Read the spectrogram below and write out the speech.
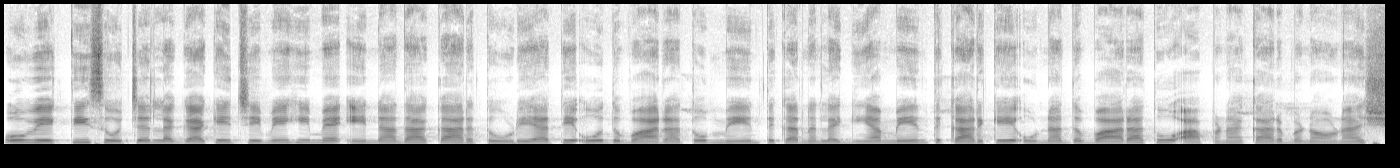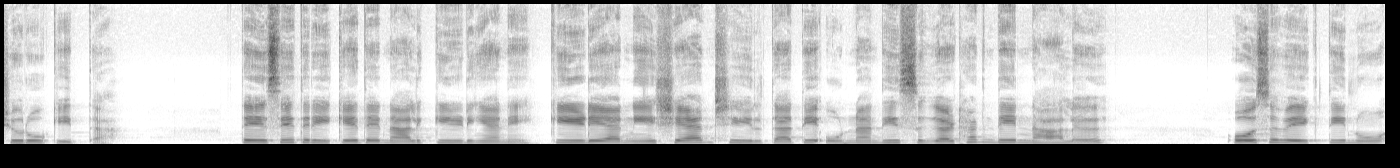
ਉਹ ਵਿਅਕਤੀ ਸੋਚਣ ਲੱਗਾ ਕਿ ਜਿਵੇਂ ਹੀ ਮੈਂ ਇਹਨਾਂ ਦਾ ਘਰ ਤੋੜਿਆ ਤੇ ਉਹ ਦੁਬਾਰਾ ਤੋਂ ਮਿਹਨਤ ਕਰਨ ਲੱਗੀਆਂ, ਮਿਹਨਤ ਕਰਕੇ ਉਹਨਾਂ ਦੁਬਾਰਾ ਤੋਂ ਆਪਣਾ ਘਰ ਬਣਾਉਣਾ ਸ਼ੁਰੂ ਕੀਤਾ। ਤੇ ਇਸੇ ਤਰੀਕੇ ਦੇ ਨਾਲ ਕੀੜੀਆਂ ਨੇ, ਕੀੜਿਆਂ ਨੇ ਸਹਿਨਸ਼ੀਲਤਾ ਤੇ ਉਹਨਾਂ ਦੀ ਸੰਗਠਨ ਦੇ ਨਾਲ ਉਸ ਵਿਅਕਤੀ ਨੂੰ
